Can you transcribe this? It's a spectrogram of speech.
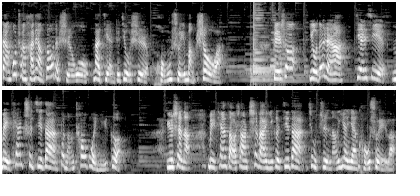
胆固醇含量高的食物，那简直就是洪水猛兽啊！比如说，有的人啊，坚信每天吃鸡蛋不能超过一个，于是呢，每天早上吃完一个鸡蛋，就只能咽咽口水了。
